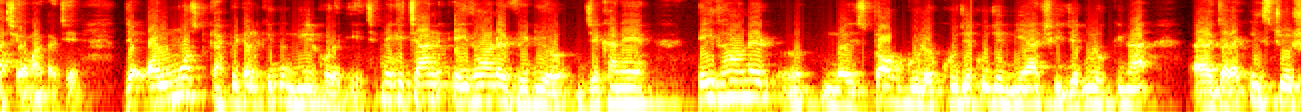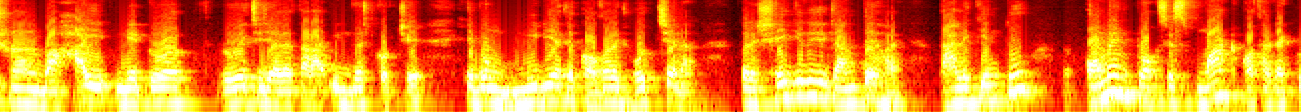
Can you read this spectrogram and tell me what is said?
আছে আমার কাছে, যে অলমোস্ট ক্যাপিটাল কিন্তু নীল করে দিয়েছে। আপনি চান এই ধরনের ভিডিও যেখানে এই ধরনের স্টকগুলো খুঁজে খুঁজে নিয়ে আসি, যেগুলো কিনা যারা ইনস্টিটিউশনাল বা হাই নেটওয়ার্ক রয়েছে, যারা তারা ইনভেস্ট করছে এবং মিডিয়াতে কভারেজ হচ্ছে না, তাহলে সেই যদি জানতে হয়, তাহলে কিন্তু কমেন্ট বক্সে স্মার্ট কথাটা একটু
